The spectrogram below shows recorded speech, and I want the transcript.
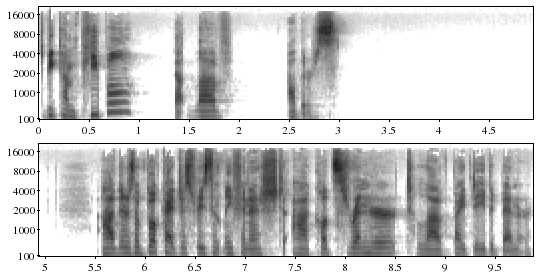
to become people that love others. Uh, there's a book I just recently finished uh, called Surrender to Love by David Benner,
